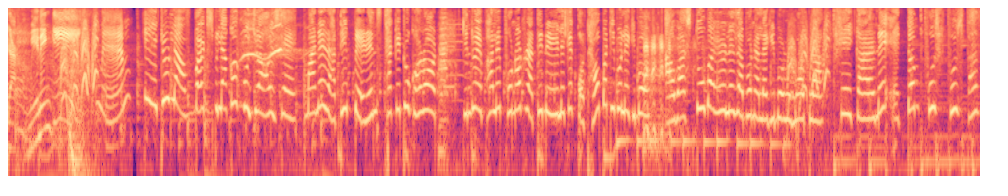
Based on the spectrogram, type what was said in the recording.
ইয়াৰ মিনিং কি মেম এইটো লাভ বাৰ্ডছ বিলাকক বুজোৱা হৈছে। মানে ৰাতি পেৰেণ্টছ থাকেতো ঘৰত। কিন্তু এফালে ফোনত ৰাতি দেৰিলৈকে কথাও পাতিব লাগিব। আৱাজটোও বাহিৰলৈ যাব নালাগিব ৰুমৰ পৰা। সেইকাৰণে ফুচ ফুচ ফাচ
